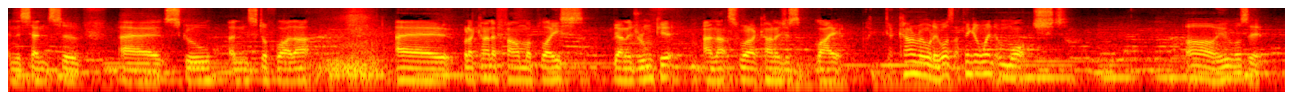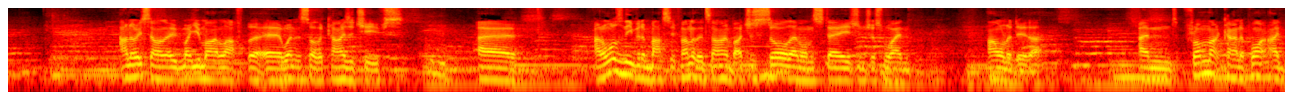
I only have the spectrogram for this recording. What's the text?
in the sense of uh, school and stuff like that. Uh, but I kind of found my place behind a drum kit, and that's where I kind of just like I can't remember what it was. I think I went and watched. Oh, who was it? I know it sounds like you might laugh, but uh, went and saw the Kaiser Chiefs. Uh, and I wasn't even a massive fan at the time, but I just saw them on stage and just went, I want to do that. And from that kind of point, I,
